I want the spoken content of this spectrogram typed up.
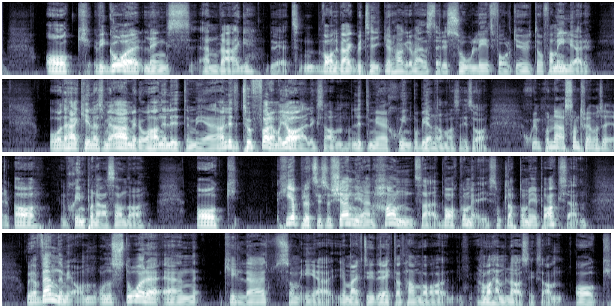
Och vi går längs en väg, du vet, vanlig väg, butiker höger och vänster, det är soligt, folk är ute och familjer. Och den här killen som jag är med då, han är lite mer, han är lite tuffare än vad jag är liksom. Lite mer skinn på benen om man säger så. Skinn på näsan tror jag man säger Ja, skinn på näsan då. Och helt plötsligt så känner jag en hand så här bakom mig som klappar mig på axeln. Och jag vänder mig om och då står det en kille som är, jag märkte ju direkt att han var, han var hemlös liksom. Och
